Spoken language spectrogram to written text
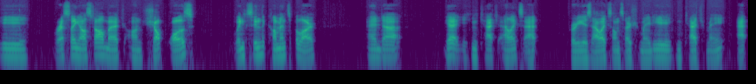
the Wrestling Style merch on Shop Was. Links in the comments below. And uh, yeah, you can catch Alex at Pretty as Alex on social media. You can catch me at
